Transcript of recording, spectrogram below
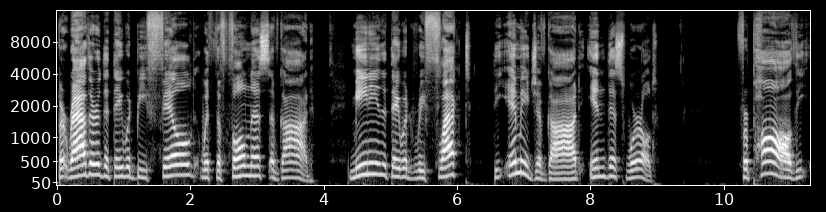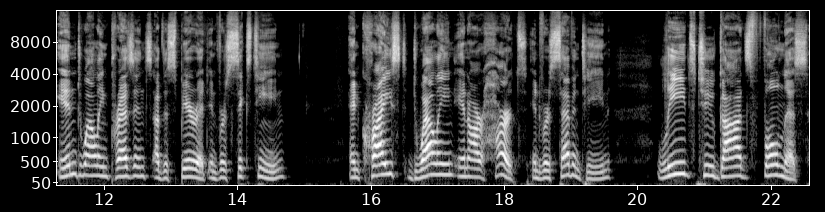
but rather that they would be filled with the fullness of God, meaning that they would reflect the image of God in this world. For Paul, the indwelling presence of the Spirit in verse 16 and Christ dwelling in our hearts in verse 17 leads to God's fullness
